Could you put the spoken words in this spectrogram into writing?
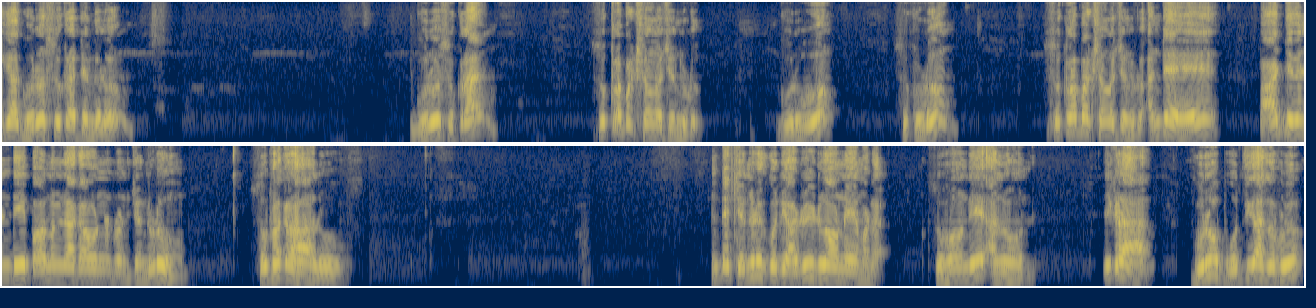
ఇక గురు శుక్ర చంద్రుడు గురు శుక్ర శుక్లపక్షంలో చంద్రుడు. గురువు శుక్రుడు శుక్లపక్షంలో చంద్రుడు. అంటే పాడ్య నుండి పౌర్ణమి దాకా ఉన్నటువంటి చంద్రుడు శుభగ్రహాలు. అంటే చంద్రుడికి కొద్దిగా అటు ఇటుగా ఉన్నాయన్నమాట. శుభం ఉంది అశుభం ఉంది. ఇక్కడ గురువు పూర్తిగా శుభుడు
